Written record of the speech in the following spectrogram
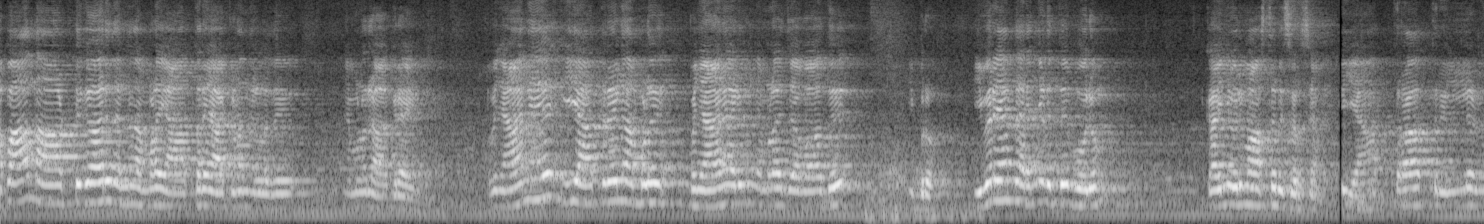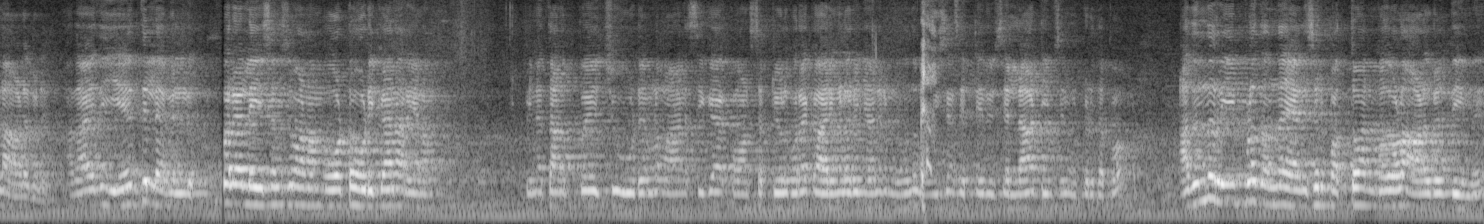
അപ്പോൾ ആ നാട്ടുകാർ തന്നെ നമ്മളെ യാത്രയാക്കണം എന്നുള്ളത് നമ്മളൊരു ആഗ്രഹമായിരുന്നു. അപ്പോൾ ഞാൻ ഈ യാത്രയിൽ നമ്മൾ ഇപ്പൊ ഞാനായാലും നമ്മളെ ജവാദ് ഇബ്രോ ഇവരെ ഞാൻ തെരഞ്ഞെടുത്ത് പോലും കഴിഞ്ഞ ഒരു മാസത്തെ ആണ്. യാത്ര ത്രില്ലുള്ള ആളുകൾ അതായത് ഏത് ലെവലിലും പോലെ ലൈസൻസ് വേണം ഓട്ടോ ഓടിക്കാൻ അറിയണം പിന്നെ തണുപ്പ് ചൂട് നമ്മുടെ മാനസിക കോൺസെപ്റ്റുകൾ കുറെ കാര്യങ്ങൾ ഒരു ഞാനൊരു മൂന്ന് മൂവീസിനെ സെറ്റ് ചെയ്ത് വെച്ച് എല്ലാ ടീംസിനും വിട്ടെടുത്തപ്പോൾ അതിന്ന് റീപ്ലൈ തന്ന ഏകദേശം ഒരു പത്തോ അൻപതോളം ആളുകളിൽ നിന്ന്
